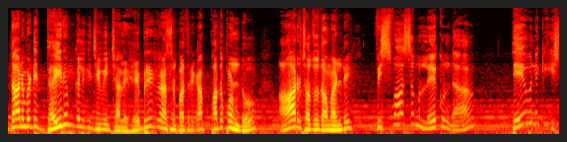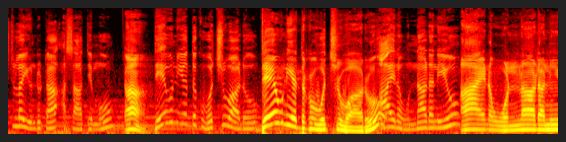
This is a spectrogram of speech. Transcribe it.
దాన్ని బట్టి ధైర్యం కలిగి జీవించాలి. హెబ్రిల్ రాసిన పత్రిక పదకొండు ఆరు చదువుదామండి. విశ్వాసము లేకుండా దేవునికి ఇష్టలై ఉండుట అసాధ్యము. దేవుని యొద్దకు వచ్చువాడు దేవుని ఎద్దకు వచ్చేవారు ఆయన ఉన్నాడనియు. ఆయన ఉన్నాడని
